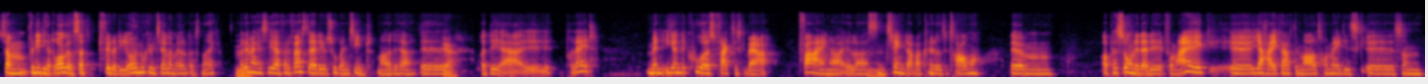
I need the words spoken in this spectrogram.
Som, fordi de har drukket, så føler de, åh, nu kan vi tale om alt og sådan noget, ikke? Mm. Og det man kan sige er, for det første er det jo super intimt, meget det her. Øh, yeah. Og det er øh, privat. Men igen, det kunne også faktisk være erfaringer eller mm. sådan ting, der var knyttet til traumer. Øhm, og personligt er det for mig ikke, øh, jeg har ikke haft en meget traumatisk øh, sådan,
